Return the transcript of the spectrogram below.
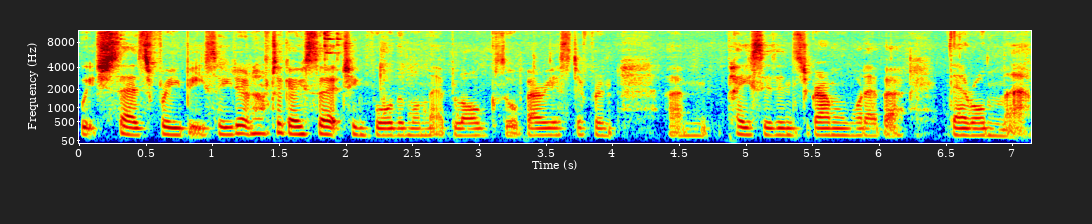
which says freebie so you don't have to go searching for them on their blogs or various different um, places, Instagram or whatever, they're on there.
